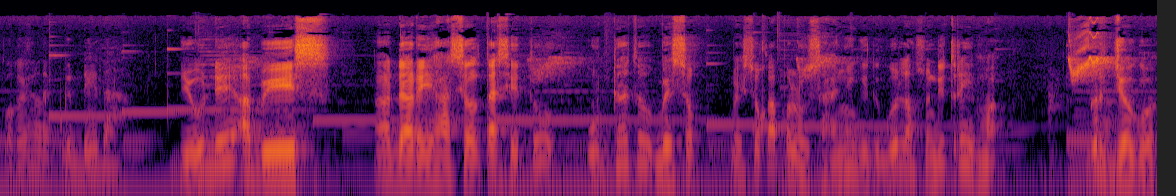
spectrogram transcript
Pokoknya lab gede dah. Yaudah abis eh, dari hasil tes itu udah tuh besok besok apa lusanya gitu. Gue langsung diterima. Kerja gue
